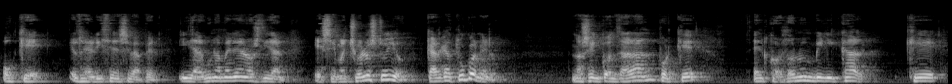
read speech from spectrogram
o que realicen ese papel. Y de alguna manera nos dirán, ese machuelo es tuyo, carga tú con él. Nos encontrarán porque el cordón umbilical que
